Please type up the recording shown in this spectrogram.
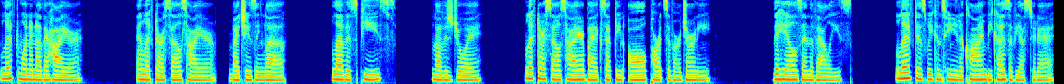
lift one another higher, and lift ourselves higher by choosing love. Love is peace. Love is joy. Lift ourselves higher by accepting all parts of our journey, the hills and the valleys. Lift as we continue to climb because of yesterday,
